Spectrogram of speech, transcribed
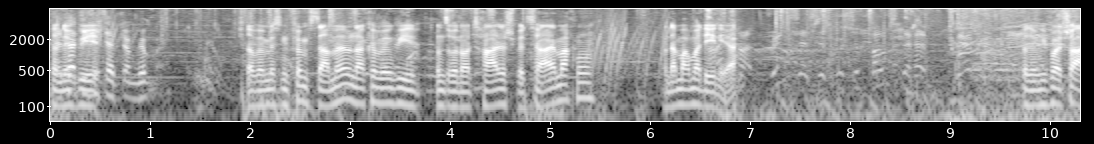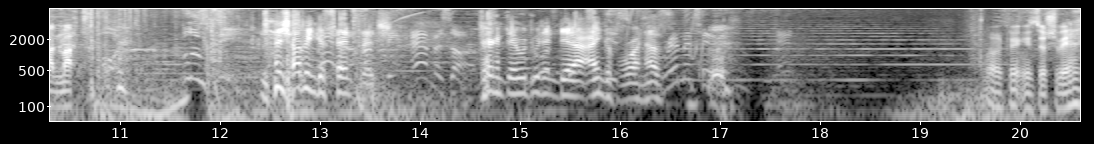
Dann Das irgendwie, ich glaube, wir müssen fünf sammeln und dann können wir irgendwie unsere neutrale Spezial machen und dann machen wir den hier, was irgendwie voll Schaden macht. Ich habe ihn gesandwiched. Während der, du den der eingefroren hast. Oh, klingt nicht so schwer.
